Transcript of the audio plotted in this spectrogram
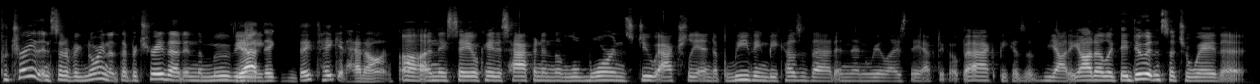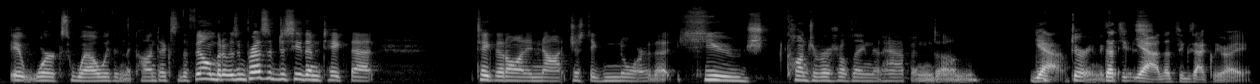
portray that instead of ignoring that, they portray that in the movie. yeah, they they take it head on. uh, and they say, okay, this happened, and the Warrens do actually end up leaving because of that, and then realize they have to go back because of yada yada. Like they do it in such a way that it works well within the context of the film. But it was impressive to see them take that take that on and not just ignore that huge controversial thing that happened um, Yeah. during the That's case. yeah, that's exactly right.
